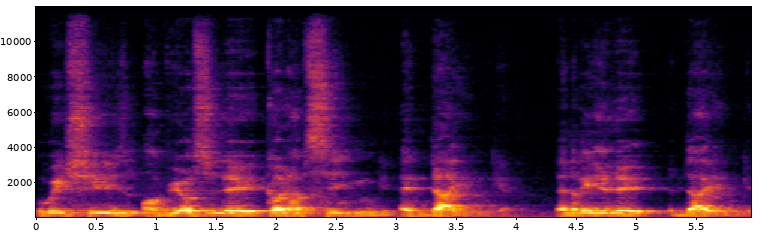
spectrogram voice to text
which is obviously collapsing and dying, and really dying.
